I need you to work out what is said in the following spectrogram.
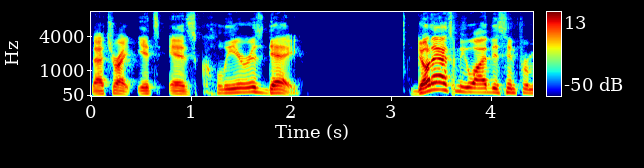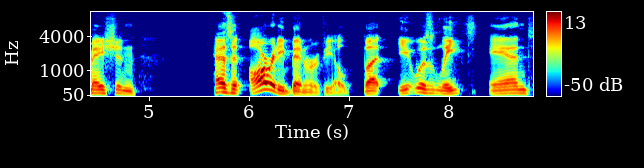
That's right. It's as clear as day. Don't ask me why this information hasn't already been revealed, but it was leaked. And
